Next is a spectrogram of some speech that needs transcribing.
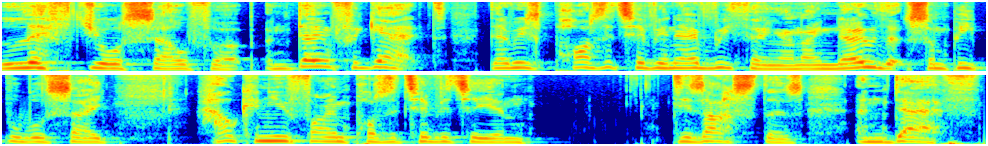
lift yourself up. And don't forget, there is positive in everything. And I know that some people will say, How can you find positivity in disasters and death?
